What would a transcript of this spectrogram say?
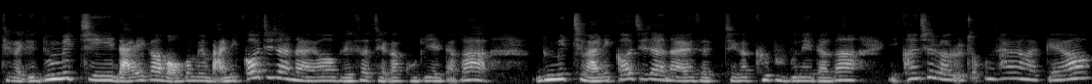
제가 이제 눈밑이 나이가 먹으면 많이 꺼지잖아요. 그래서 제가 거기에다가 눈밑이 많이 꺼지잖아요. 그래서 제가 그 부분에다가 이 컨실러를 조금 사용할게요.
